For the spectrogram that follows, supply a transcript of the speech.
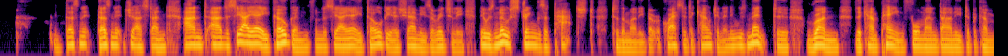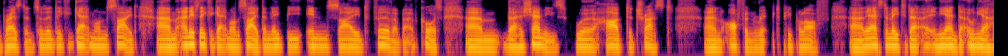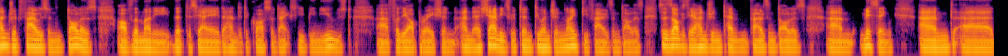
doesn't it doesn't it just and and uh, the cia cogan from the cia told the hashemis originally there was no strings attached to the money but requested accounting and it was meant to run the campaign for madani to become president so that they could get him on side. Um, and if they could get him on side then they'd be inside further. But of course um, the hashemis were hard to trust and often ripped people off. Uh, they estimated that in the end that only a hundred thousand dollars of the money that the CIA had handed across had actually been used uh, for the operation, and the Hashemis returned two hundred ninety thousand dollars. So there's obviously one hundred ten thousand um, dollars missing, and uh,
